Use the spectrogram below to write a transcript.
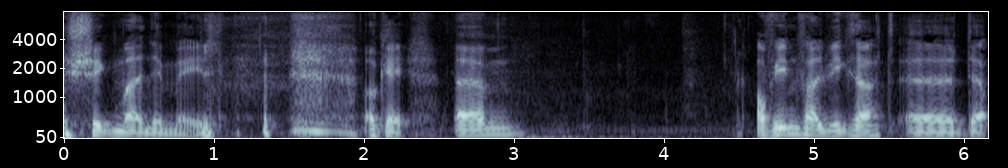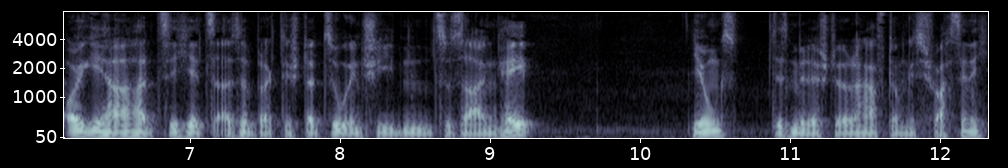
schick mal eine Mail. okay. Ähm, auf jeden Fall, wie gesagt, äh, der EuGH hat sich jetzt also praktisch dazu entschieden zu sagen, hey, Jungs, das mit der Störerhaftung ist schwachsinnig.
